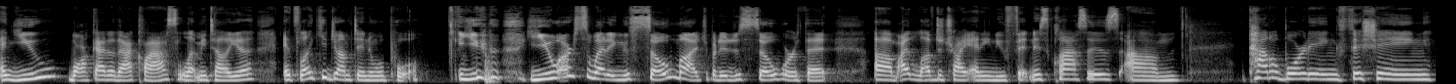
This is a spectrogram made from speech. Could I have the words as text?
And you walk out of that class, let me tell you, it's like you jumped into a pool. You you are sweating so much, but it is so worth it. Um, I love to try any new fitness classes. Um, paddleboarding, fishing.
